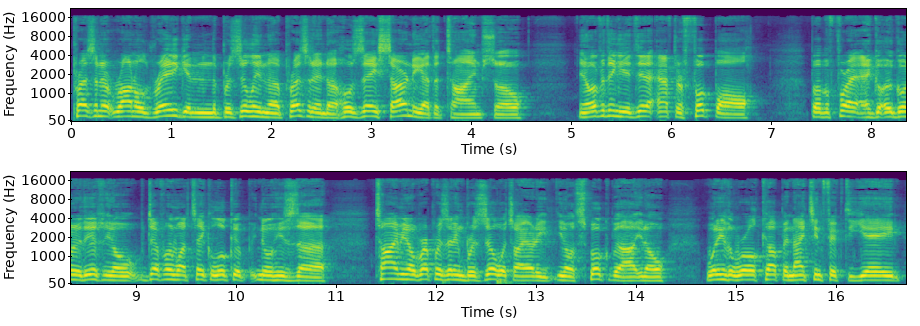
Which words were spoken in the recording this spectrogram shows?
President Ronald Reagan and the Brazilian uh, president Jose Sarney at the time. So, you know, everything he did after football. But before I go, go into this, you know, definitely want to take a look at you know his time, you know, representing Brazil, which I already you know spoke about. You know winning the World Cup in 1958,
